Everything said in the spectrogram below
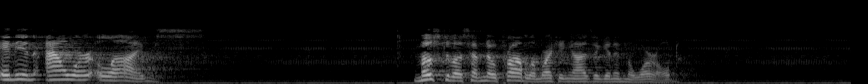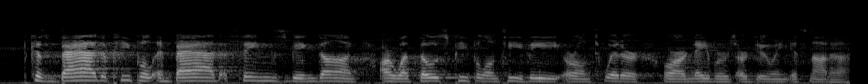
and in our lives. Most of us have no problem recognizing it in the world. Because bad people and bad things being done are what those people on TV or on Twitter or our neighbors are doing. It's not us.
